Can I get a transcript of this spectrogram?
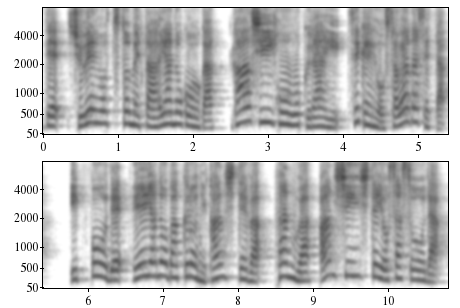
で主演を務めた綾野剛が、ガーシー法を喰らい、世間を騒がせた。一方で、平野の暴露に関しては、ファンは安心して良さそうだ。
